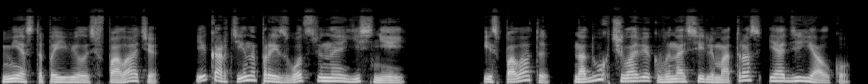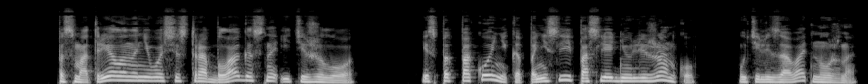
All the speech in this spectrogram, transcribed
Место появилось в палате, и картина производственная ясней. Из палаты на двух человек выносили матрас и одеялку. Посмотрела на него сестра благостно и тяжело. Из-под покойника понесли последнюю лежанку. Утилизовать нужно.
